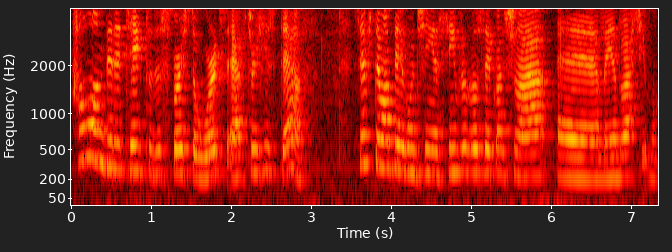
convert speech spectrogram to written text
How long did it take to disperse the works after his death? Sempre tem uma perguntinha assim para você continuar é, lendo o artigo.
